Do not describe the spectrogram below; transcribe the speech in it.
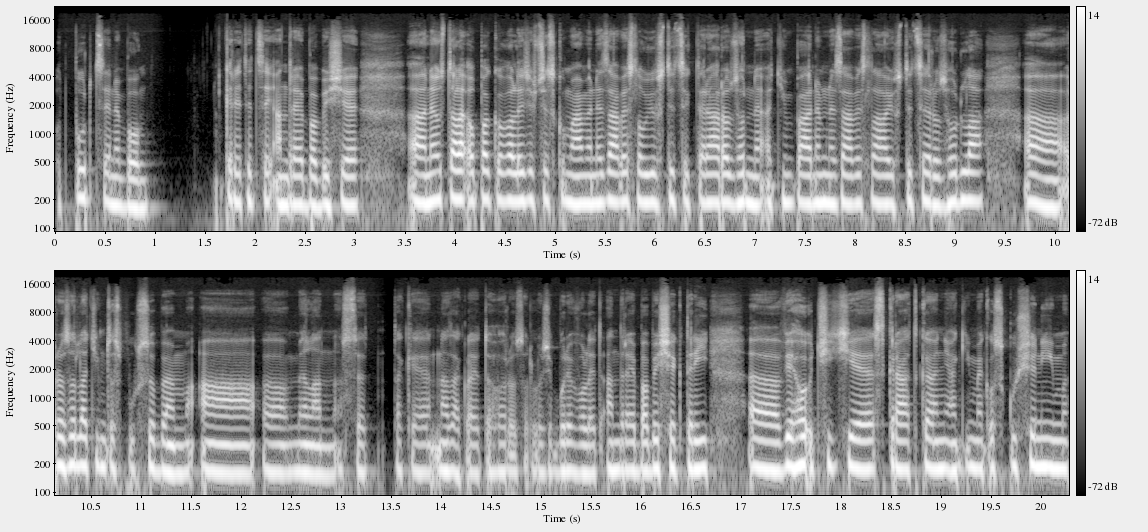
odpůrci nebo kritici Andreje Babiše eh, neustále opakovali, že v Česku máme nezávislou justici, která rozhodne a tím pádem nezávislá justice rozhodla, eh, rozhodla tímto způsobem. A eh, Milan se také na základě toho rozhodl, že bude volit Andreje Babiše, který v jeho očích je zkrátka nějakým jako zkušeným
